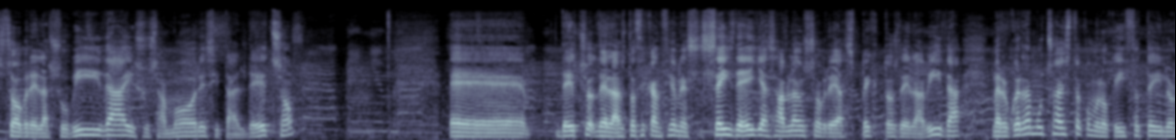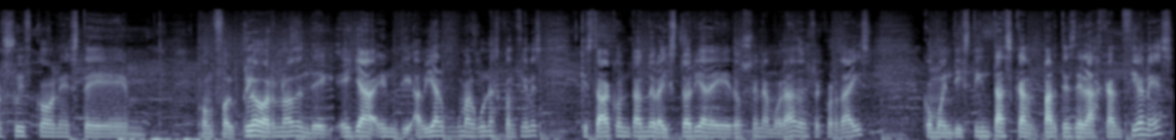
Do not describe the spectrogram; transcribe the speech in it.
sobre la, su vida y sus amores y tal. De hecho, eh, de hecho, de las 12 canciones, 6 de ellas hablan sobre aspectos de la vida. Me recuerda mucho a esto como lo que hizo Taylor Swift con este con folklore, ¿no? Donde ella había como algunas canciones que estaba contando la historia de dos enamorados, ¿recordáis? Como en distintas partes de las canciones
